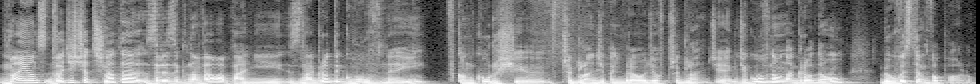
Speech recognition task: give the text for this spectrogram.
Mając 23 lata zrezygnowała pani z nagrody głównej w konkursie, w przeglądzie, pani brała udział w przeglądzie, gdzie główną nagrodą był występ w Opolu.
